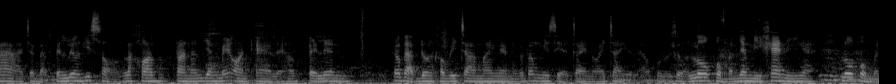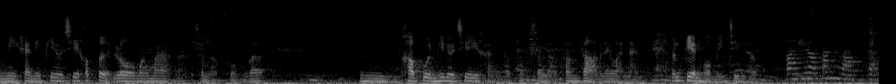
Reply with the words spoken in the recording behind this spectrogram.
มากๆอาจจะแบบเป็นเรื่องที่สองละครตอนนั้นยังไม่ออนแอร์เลยครับไปเล่น ก็แบบโดนคำวิจารณ์มาไงมันก็ต้องมีเสียใจน้อยใจอยู่แล้วผมรู้สึกว่าโลกผมมันยังมีแค่นี้ไงโลกผมมันมีแค่นี้พี่นุชชีเขาเปิดโลกมากๆอะสำหรับผมก็ อืมขอบคุณพี่นุชชีอีกครั้งครับผมสำหรับคำตอบในวันนั้น มันเปลี่ยนผมจริงๆครับ ตอนนี้เราตั้งรับกับ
